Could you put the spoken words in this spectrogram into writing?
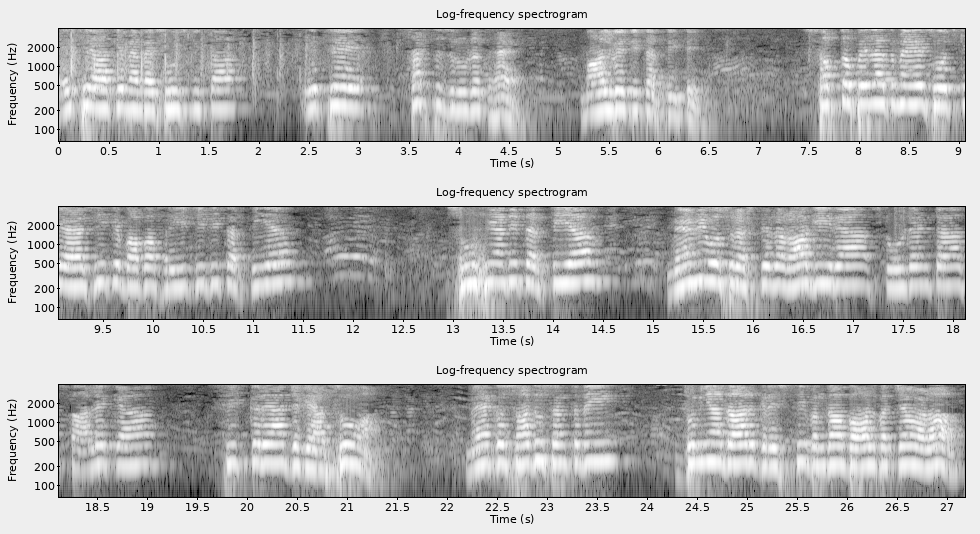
ਇੱਥੇ ਆ ਕੇ ਮੈਂ ਮਹਿਸੂਸ ਕੀਤਾ, ਇੱਥੇ ਸਖਤ ਜ਼ਰੂਰਤ ਹੈ ਮਾਲਵੇ ਦੀ ਧਰਤੀ ਤੇ। ਸਭ ਤੋਂ ਪਹਿਲਾਂ ਤਾਂ ਮੈਂ ਇਹ ਸੋਚ ਕੇ ਆਇਆ ਸੀ ਕਿ ਬਾਬਾ ਫਰੀਦ ਜੀ ਦੀ ਧਰਤੀ ਹੈ ਸੂਫੀਆਂ ਦੀ ਧਰਤੀ ਆ ਮੈਂ ਵੀ ਉਸ ਰਸਤੇ ਦਾ ਰਾਹਗੀਰ ਆ ਸਟੂਡੈਂਟ ਆ ਸਾਲਿਕ ਆ ਸੀਕਰਿਆ ਜਗਿਆਸੂ ਆ ਮੈਂ ਕੋਈ ਸਾਧੂ ਸੰਤ ਨਹੀਂ, ਦੁਨੀਆਦਾਰ ਗ੍ਰਸਤੀ ਬੰਦਾ, ਬਾਲ ਬੱਚਿਆਂ ਵਾਲਾ।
